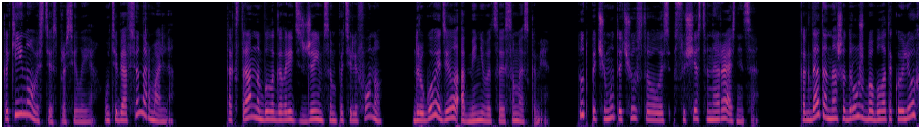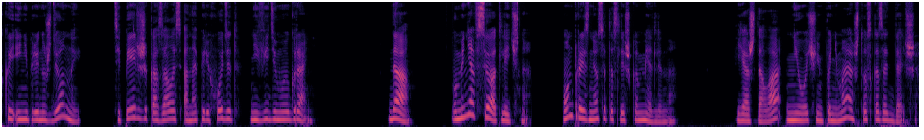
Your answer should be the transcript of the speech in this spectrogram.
«Какие новости?» — спросила я. «У тебя все нормально?» Так странно было говорить с Джеймсом по телефону, другое дело обмениваться смс-ками. Тут почему-то чувствовалась существенная разница. Когда-то наша дружба была такой легкой и непринужденной, теперь же, казалось, она переходит невидимую грань. «Да, у меня все отлично», — он произнес это слишком медленно. Я ждала, не очень понимая, что сказать дальше.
